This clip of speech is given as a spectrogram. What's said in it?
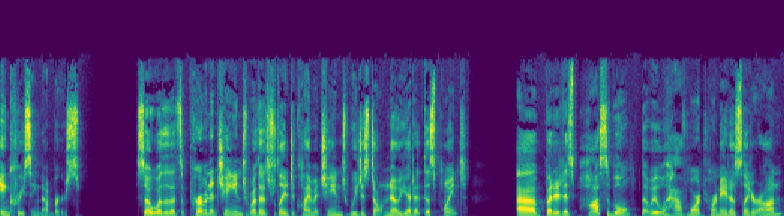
increasing numbers. So whether that's a permanent change, whether it's related to climate change, we just don't know yet at this point. Uh, but it is possible that we will have more tornadoes later on,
